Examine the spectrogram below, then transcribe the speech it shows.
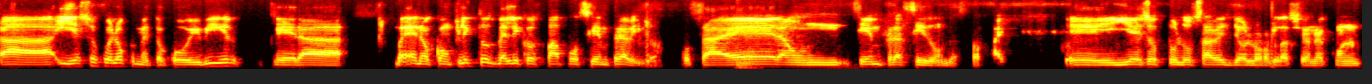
Ah, y eso fue lo que me tocó vivir, era, bueno, conflictos bélicos, papo, siempre ha habido. O sea, era un, siempre ha sido un despapay. Eh, y eso tú lo sabes, yo lo relacioné con,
